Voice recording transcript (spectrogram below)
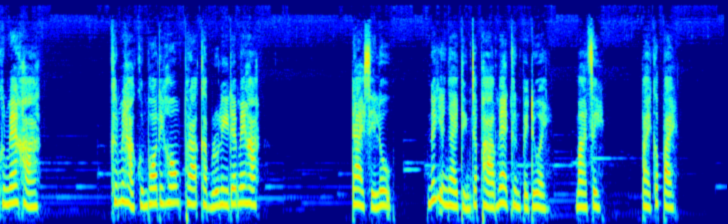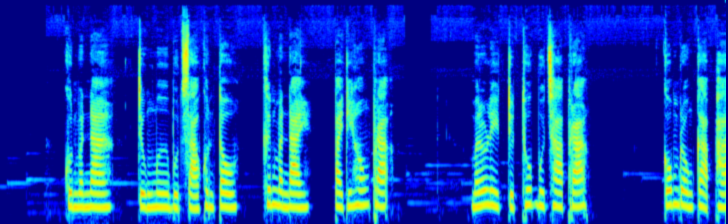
คุณแม่คะ ขึ้นไปหาคุณพ่อที่ห้องพระกับลุลีได้ไหมคะ ได้สิลูก นึกยังไงถึงจะพาแม่ขึ้นไปด้วย มาสิ ไปก็ไป คุณวรรณาจุงมือบุตรสาวคนโต ขึ้นบันไดไปที่ห้องพระ มารุลีจุดธูปบูชาพระ ก้มลงกราบพระ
